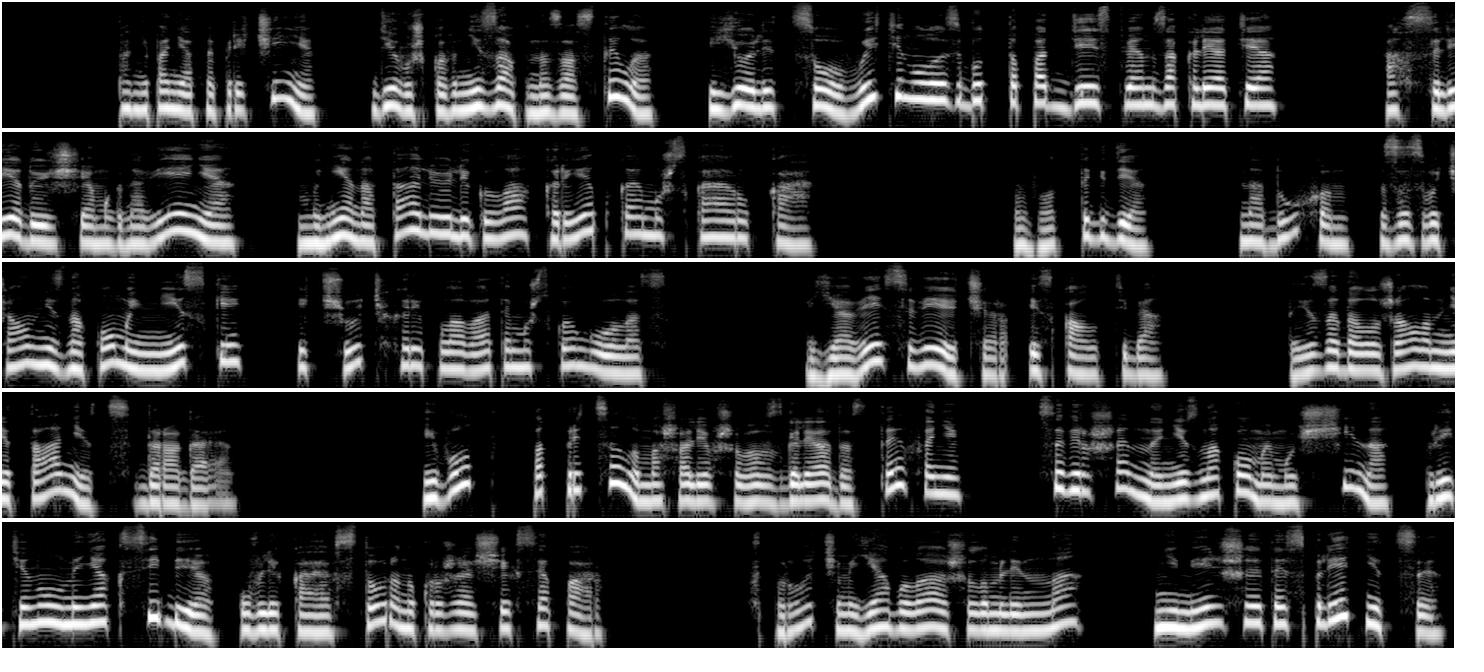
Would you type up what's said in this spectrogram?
По непонятной причине девушка внезапно застыла, ее лицо вытянулось, будто под действием заклятия, а в следующее мгновение мне на талию легла крепкая мужская рука. «Вот ты где!» Над ухом зазвучал незнакомый низкий и чуть хрипловатый мужской голос. «Я весь вечер искал тебя. Ты задолжала мне танец, дорогая». И вот под прицелом ошалевшего взгляда Стефани совершенно незнакомый мужчина притянул меня к себе, увлекая в сторону кружащихся пар. Впрочем, я была ошеломлена не меньше этой сплетницы.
